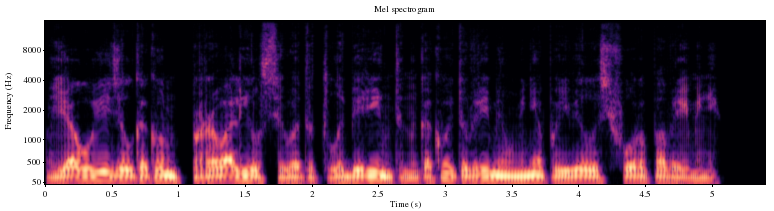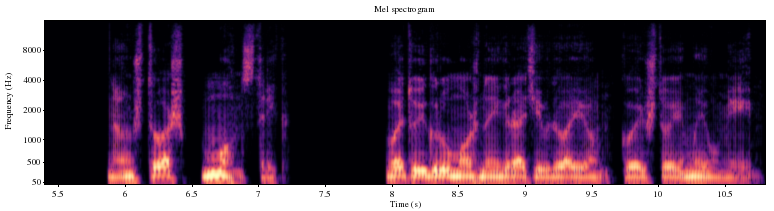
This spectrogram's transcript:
я увидел, как он провалился в этот лабиринт, и на какое-то время у меня появилась фора по времени. Ну что ж, монстрик. В эту игру можно играть и вдвоем, кое-что и мы умеем.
